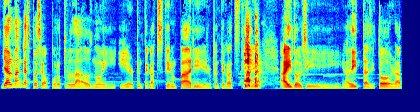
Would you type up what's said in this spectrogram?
Ya el manga después se va por otros lados, ¿no? Y, y de repente Guts tiene un par y de repente Guts tiene idols y aditas y todo, ¿verdad?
